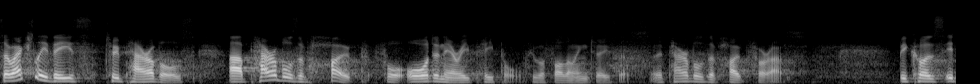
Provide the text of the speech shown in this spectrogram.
So, actually, these two parables are parables of hope for ordinary people who are following Jesus. They're parables of hope for us. Because it,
